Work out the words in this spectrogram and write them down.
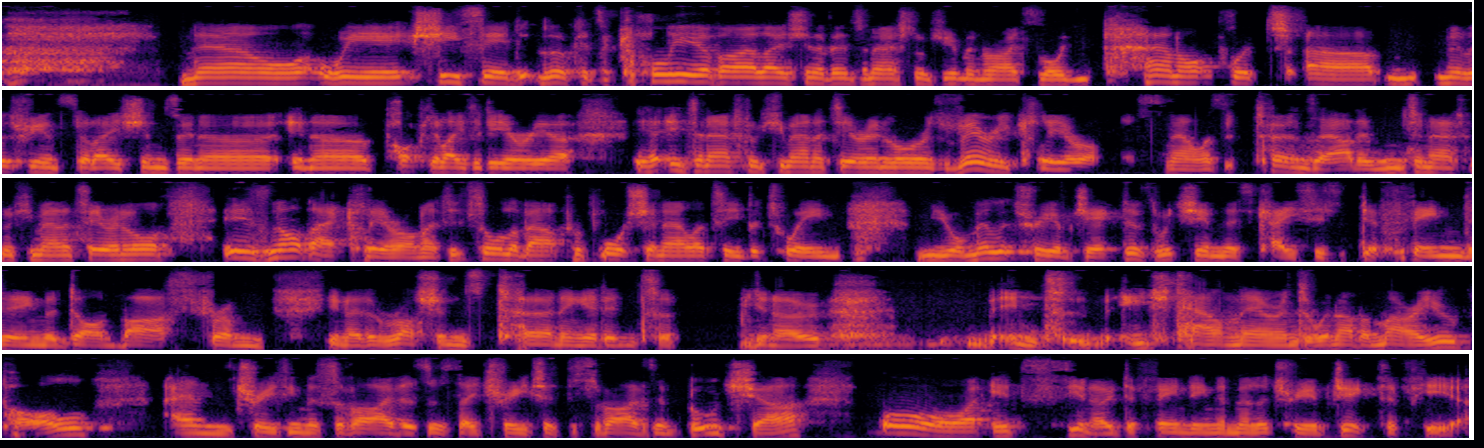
Now, we, she said, look, it's a clear violation of international human rights law. You cannot put uh, military installations in a in a populated area. International humanitarian law is very clear on this. Now, as it turns out, international humanitarian law is not that clear on it. It's all about proportionality between your military objectives, which in this case is defending the Donbass from, you know, the Russians turning it into you know, into each town there into another Mariupol and treating the survivors as they treated the survivors in Bucha, or it's, you know, defending the military objective here.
